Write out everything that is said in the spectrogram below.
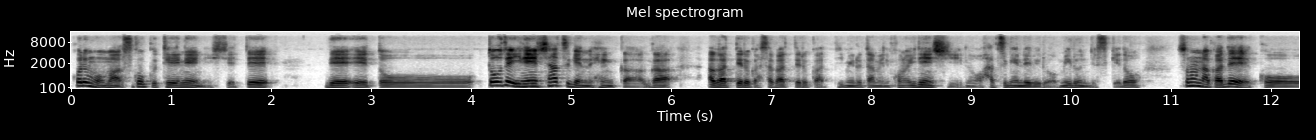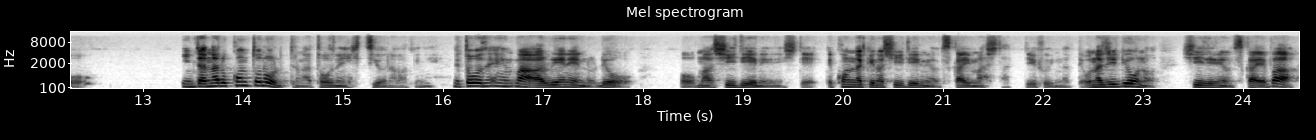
これもまあすごく丁寧にしてて、で、えっ、ー、と、当然遺伝子発現の変化が上がってるか下がってるかって見るために、この遺伝子の発現レベルを見るんですけど、その中で、こう、インターナルコントロールっていうのが当然必要なわけね。で当然、まあ、RNA の量を、まあ、CDNA にしてで、こんだけの CDNA を使いましたっていうふうになって、同じ量の CDNA を使えば、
